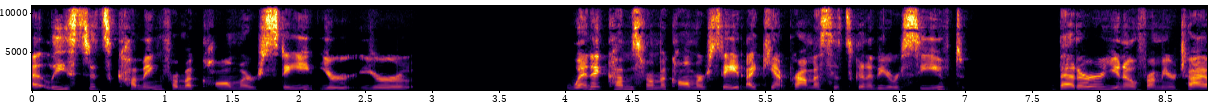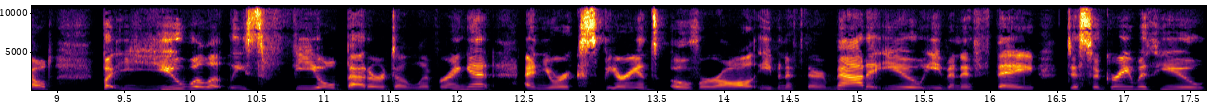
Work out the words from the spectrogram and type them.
at least it's coming from a calmer state. You're you're when it comes from a calmer state, I can't promise it's going to be received better, you know, from your child, but you will at least feel better delivering it. And your experience overall, even if they're mad at you, even if they disagree with you,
